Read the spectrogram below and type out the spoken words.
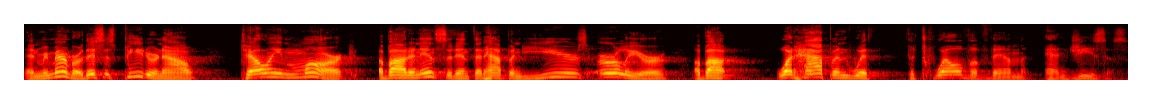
and remember, this is Peter now telling Mark about an incident that happened years earlier about what happened with the 12 of them and Jesus.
